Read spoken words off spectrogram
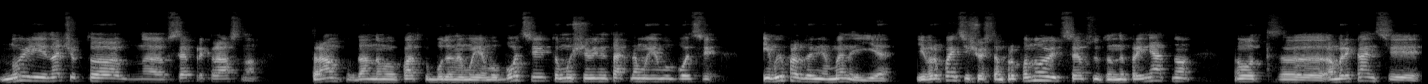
Ну і начебто е, все прекрасно. Трамп в даному випадку буде на моєму боці, тому що він і так на моєму боці, і виправдання в мене є. Європейці щось там пропонують, це абсолютно неприйнятно. От е, американці,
